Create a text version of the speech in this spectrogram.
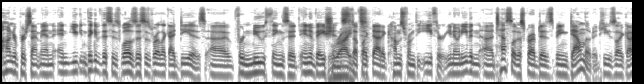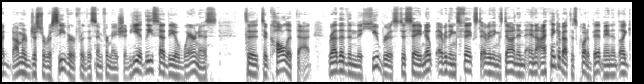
hundred percent, man. And you can think of this as well as this is where like ideas uh, for new things, that innovations, right. stuff like that. It comes from the ether, you know. And even uh, Tesla described it as being downloaded. He's like, I, am just a receiver for this information. He at least had the awareness to to call it that, rather than the hubris to say, nope, everything's fixed, everything's done. And and I think about this quite a bit, man. And like,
